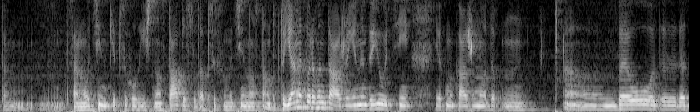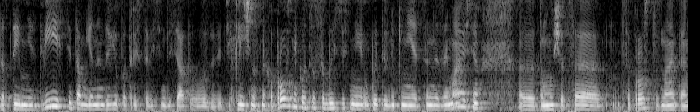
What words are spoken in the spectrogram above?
Там саме оцінки психологічного статусу, да, психоемоційного стану. Тобто я не перевантажую, я не даю ці, як ми кажемо, БО е, адаптивність 200, там я не даю по 380 тих лічностних опросників, це особистісні опитувальні, я цим не займаюся, е, тому що це, це просто, знаєте,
